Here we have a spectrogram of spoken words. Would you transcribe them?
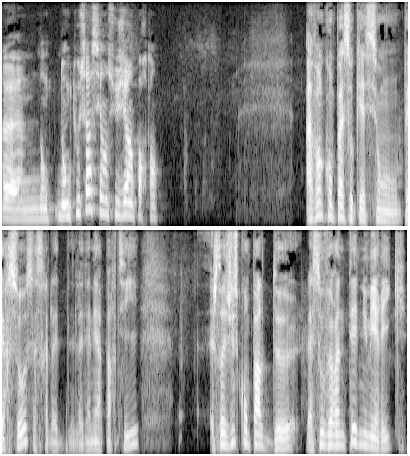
donc, donc tout ça, c'est un sujet important. Avant qu'on passe aux questions perso, ça sera la, dernière partie. Je voudrais juste qu'on parle de la souveraineté numérique.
